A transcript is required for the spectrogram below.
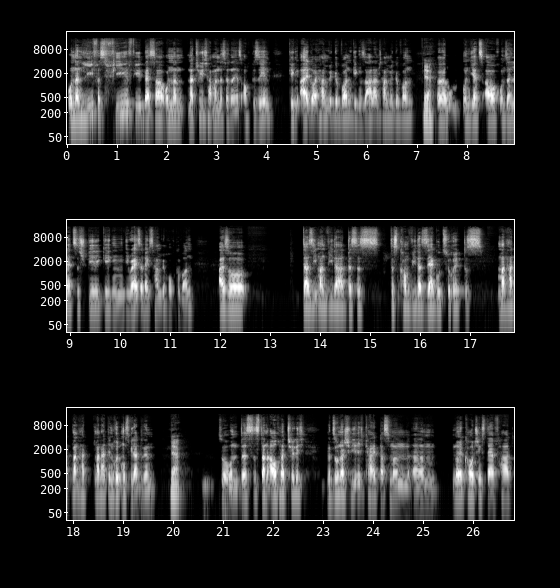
Und dann lief es viel, viel besser. Und dann, natürlich hat man das ja dann jetzt auch gesehen. Gegen Allgäu haben wir gewonnen, gegen Saarland haben wir gewonnen. Yeah. Ähm, und jetzt auch unser letztes Spiel gegen die Razorbacks haben wir hochgewonnen. Also, da sieht man wieder, dass es das kommt wieder sehr gut zurück. Das, man, hat, man, hat, man hat den Rhythmus wieder drin. Ja. So, und das ist dann auch natürlich mit so einer Schwierigkeit, dass man ähm, neue Coaching-Staff hat,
